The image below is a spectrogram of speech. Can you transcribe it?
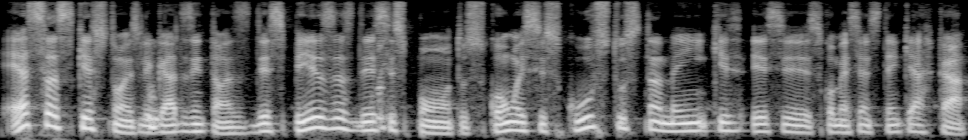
Essas questões ligadas então às despesas desses pontos, com esses custos também que esses comerciantes têm que arcar,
